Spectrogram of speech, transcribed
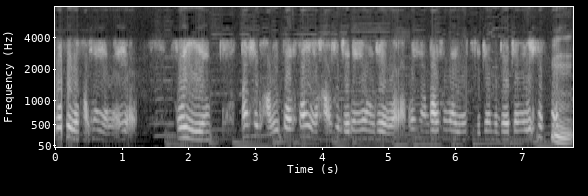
说这个好像也没有，所以当时考虑再三也，还是决定用这个了。没想到现在引起这么多争议。嗯，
